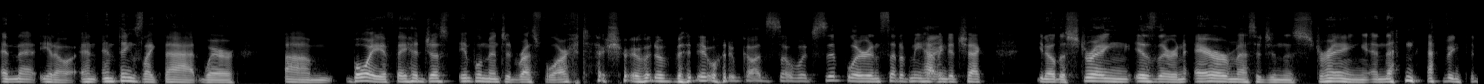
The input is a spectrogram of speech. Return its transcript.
And that, you know, and, and things like that, where, um, boy, if they had just implemented RESTful architecture, it would have been, it would have gone so much simpler instead of me having to check, you know, the string, is there an error message in this string? And then having to,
